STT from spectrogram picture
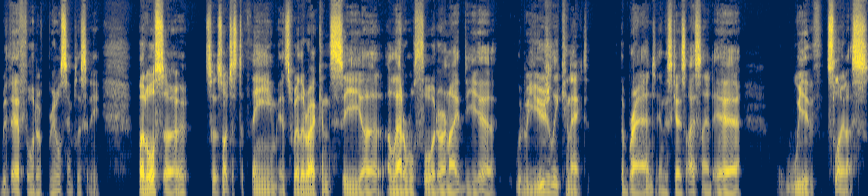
with their thought of brutal simplicity. But also, so it's not just a theme, it's whether I can see a, a lateral thought or an idea. Would we usually connect the brand, in this case, Iceland Air, with slowness,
